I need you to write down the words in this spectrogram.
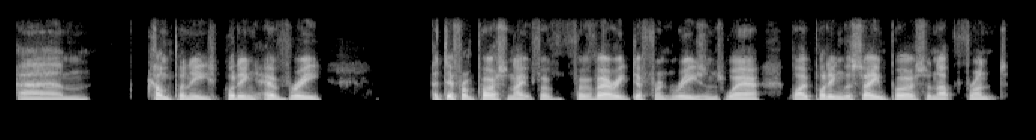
um, companies putting every a different person out for for very different reasons where by putting the same person up front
